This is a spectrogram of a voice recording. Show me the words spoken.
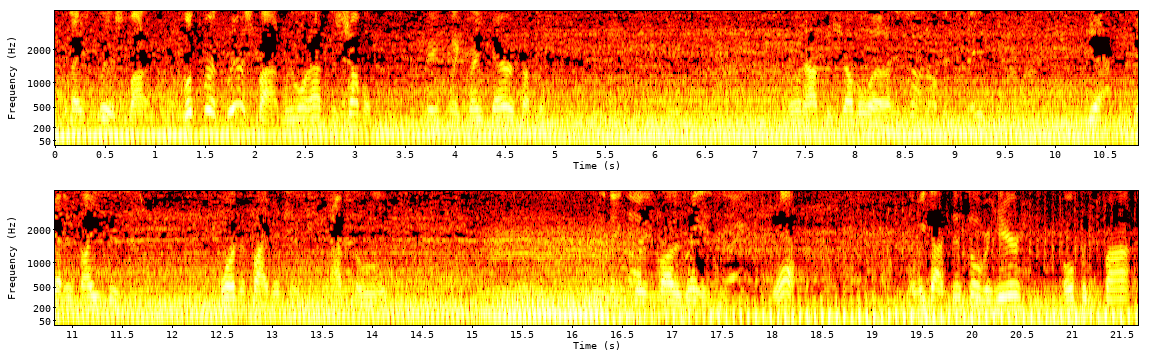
It's a nice clear spot. Look for a clear spot. We won't have to shovel. Like right there or something. We won't have to shovel a. I just don't know if it's safe here or. Yeah, yeah. This ice is more than five inches. Absolutely. Think? Clear spot any. right? Yeah. And we got this over here, open spot.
